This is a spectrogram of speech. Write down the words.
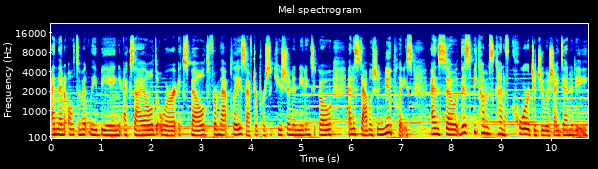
and then ultimately being exiled or expelled from that place after persecution and needing to go and establish a new place. And so this becomes kind of core to Jewish identity.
